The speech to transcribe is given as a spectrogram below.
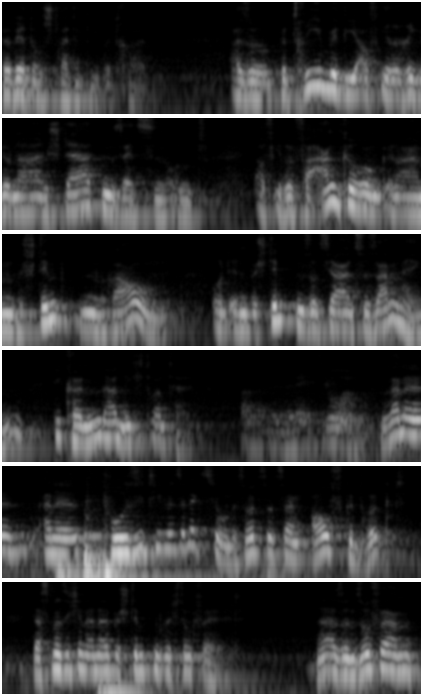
Kapitalverwertungsstrategie betreiben. Also Betriebe, die auf ihre regionalen Stärken setzen und auf ihre Verankerung in einem bestimmten Raum und in bestimmten sozialen Zusammenhängen, die können da nicht dran teilnehmen. Also eine Selektion. Das ist eine, eine positive Selektion. Es wird sozusagen aufgedrückt, dass man sich in einer bestimmten Richtung verhält. Also insofern,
